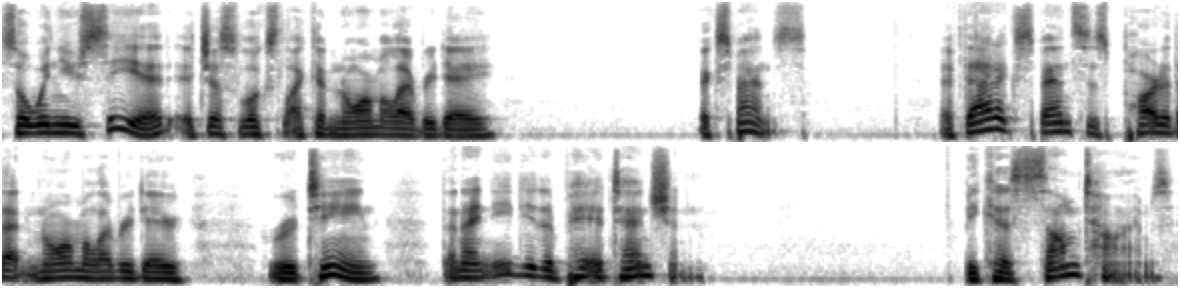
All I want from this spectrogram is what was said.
So when you see it, it just looks like a normal everyday expense. If that expense is part of that normal everyday routine, then I need you to pay attention. Because sometimes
